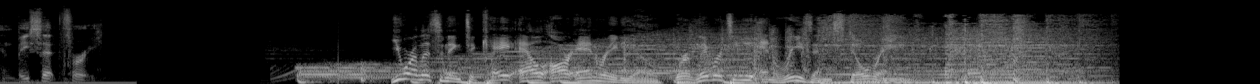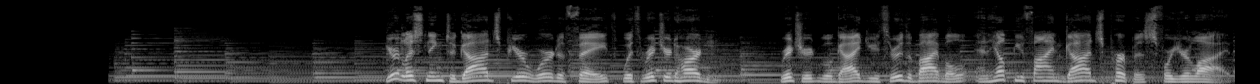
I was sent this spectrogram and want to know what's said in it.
and be set free. You are listening to KLRN Radio, where liberty and reason still reign. You're listening to God's Pure Word of Faith with Richard Hardin. Richard will guide you through the Bible and help you find God's purpose for your life.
